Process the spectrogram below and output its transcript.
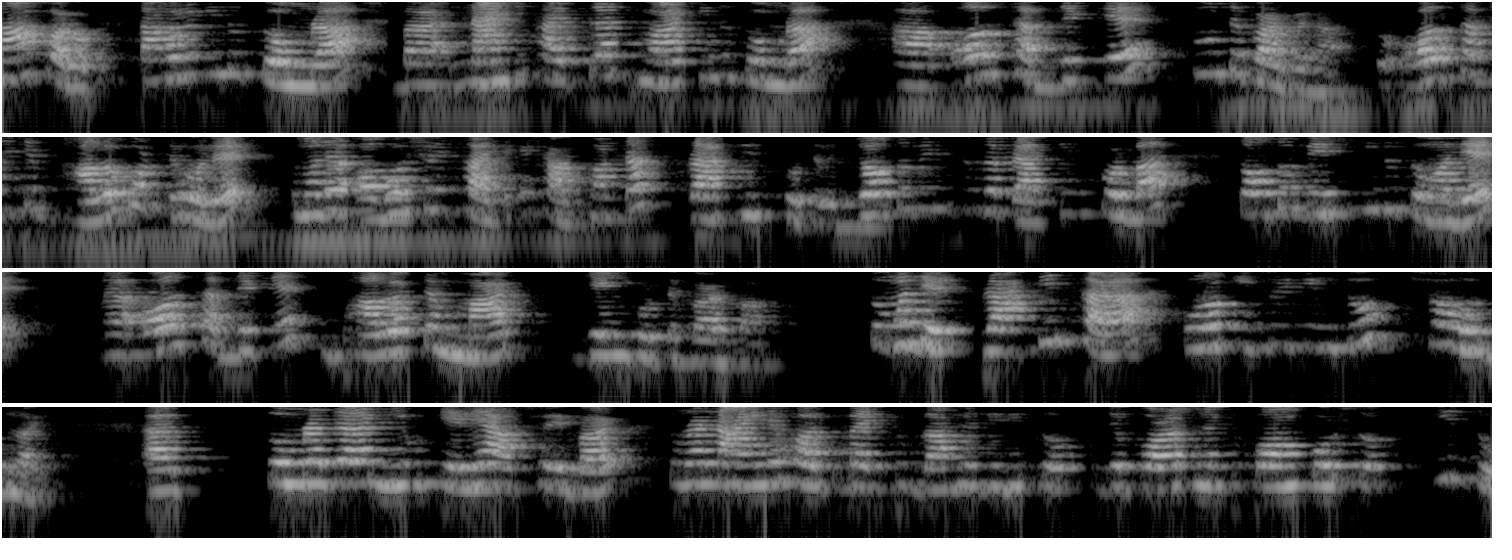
না করো, তাহলে কিন্তু তোমরা বা নাইনটি ফাইভ প্লাস মার্ক কিন্তু তোমরা অল সাবজেক্টে তুলতে পারবে না তো অল সাবজেক্টে ভালো করতে হলে তোমাদের অবশ্যই ছয় থেকে সাত ঘণ্টা প্র্যাকটিস করতে হবে যত বেশি তোমরা প্র্যাকটিস করবা তত বেশি কিন্তু তোমাদের অল সাবজেক্টে ভালো একটা মার্কস গেইন করতে পারবা তোমাদের প্র্যাকটিস ছাড়া কোনো কিছুই কিন্তু সহজ নয়। তোমরা যারা নিউ টেনে আছো এবার, তোমরা নাইনে হয়তো বা একটু গাফিলতি দিছো, যে পড়াশোনা একটু কম করছ, কিন্তু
